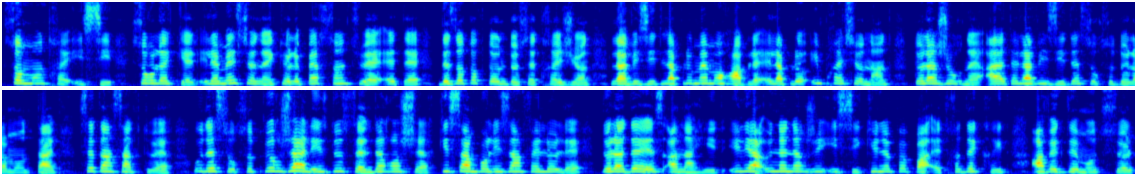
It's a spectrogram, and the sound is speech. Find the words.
sont montrés ici, sur lequel il est mentionné que les personnes tuées étaient des autochtones de cette région. La visite la plus mémorable et la plus impressionnante de la journée a été la visite des sources de la montagne. C'est un sanctuaire où des sources purgalisent du sein des rochers qui symbolisent en fait le lait de la déesse Anahid. Il y a une énergie ici qui ne peut pas être décrite avec des mots seuls.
